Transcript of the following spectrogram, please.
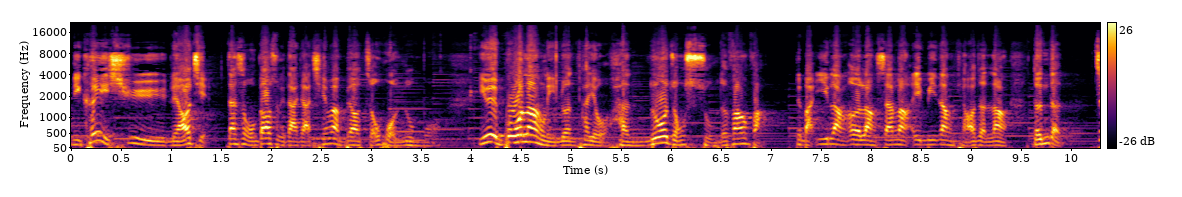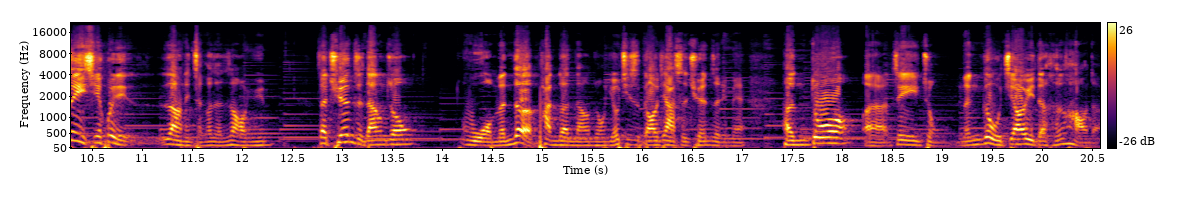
你可以去了解，但是我告诉给大家，千万不要走火入魔，因为波浪理论它有很多种数的方法。对吧？一浪、二浪、三浪、A、B 浪、调整浪等等，这些会让你整个人绕晕。在圈子当中，我们的判断当中，尤其是高价值圈子里面，很多呃这一种能够交易的很好的，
